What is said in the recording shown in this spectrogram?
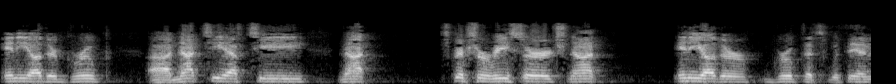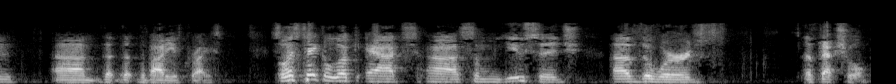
any other group, uh, not TFT, not scripture research, not any other group that's within um, the, the, the body of Christ. So let's take a look at uh, some usage of the word effectual.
